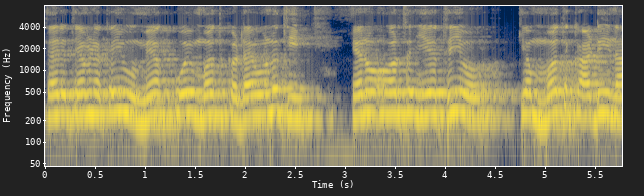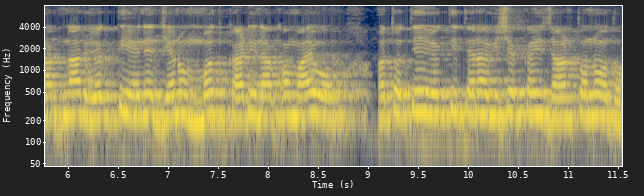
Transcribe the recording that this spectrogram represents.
ત્યારે તેમણે કહ્યું, મેં કોઈ મત કઢાવ્યો નથી. એનો અર્થ એ થયો કે મત કાઢી નાખનાર વ્યક્તિ અને જેનો મત કાઢી નાખવામાં આવ્યો હતો તે વ્યક્તિ તેના વિશે કંઈ જાણતો નહોતો.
